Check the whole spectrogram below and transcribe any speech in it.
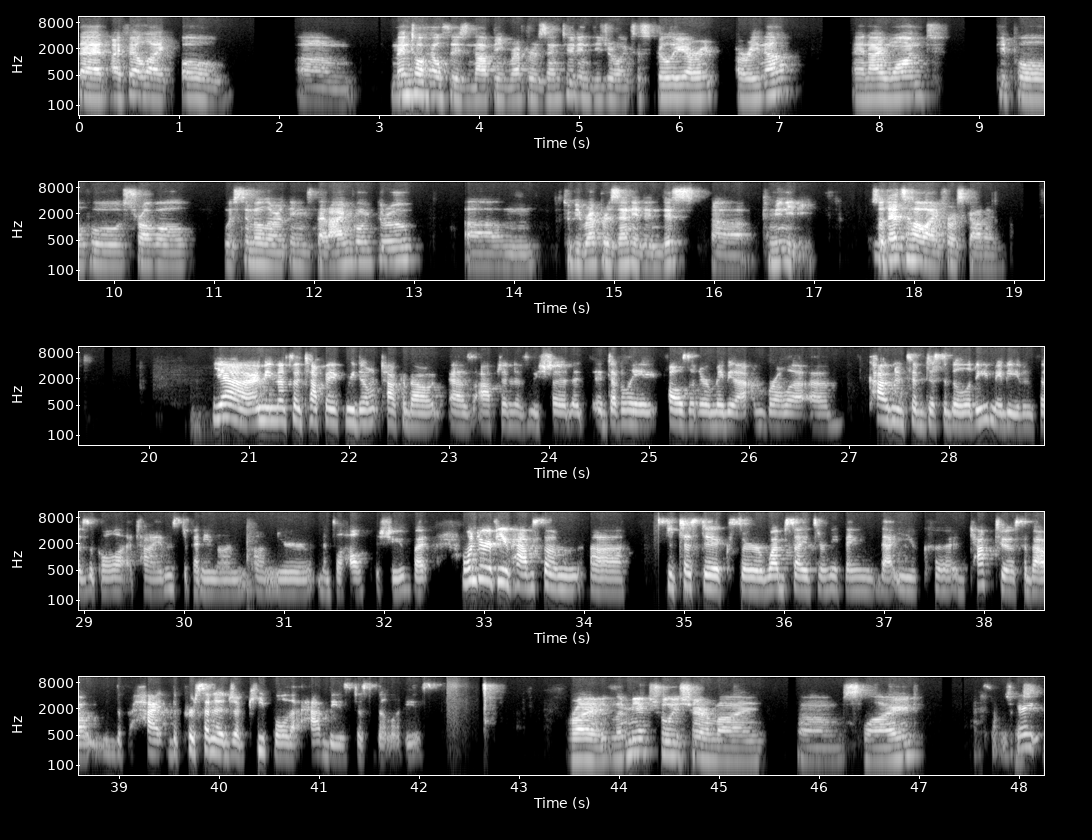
that I felt like, oh, um, mental health is not being represented in digital accessibility arena. And I want people who struggle with similar things that I'm going through um, to be represented in this uh, community. So that's how I first got in. Yeah, I mean, that's a topic we don't talk about as often as we should. It, it definitely falls under maybe that umbrella of cognitive disability, maybe even physical at times, depending on, on your mental health issue. But I wonder if you have some uh, statistics or websites or anything that you could talk to us about the high, the percentage of people that have these disabilities. Right. Let me actually share my um, slide. Sounds great.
